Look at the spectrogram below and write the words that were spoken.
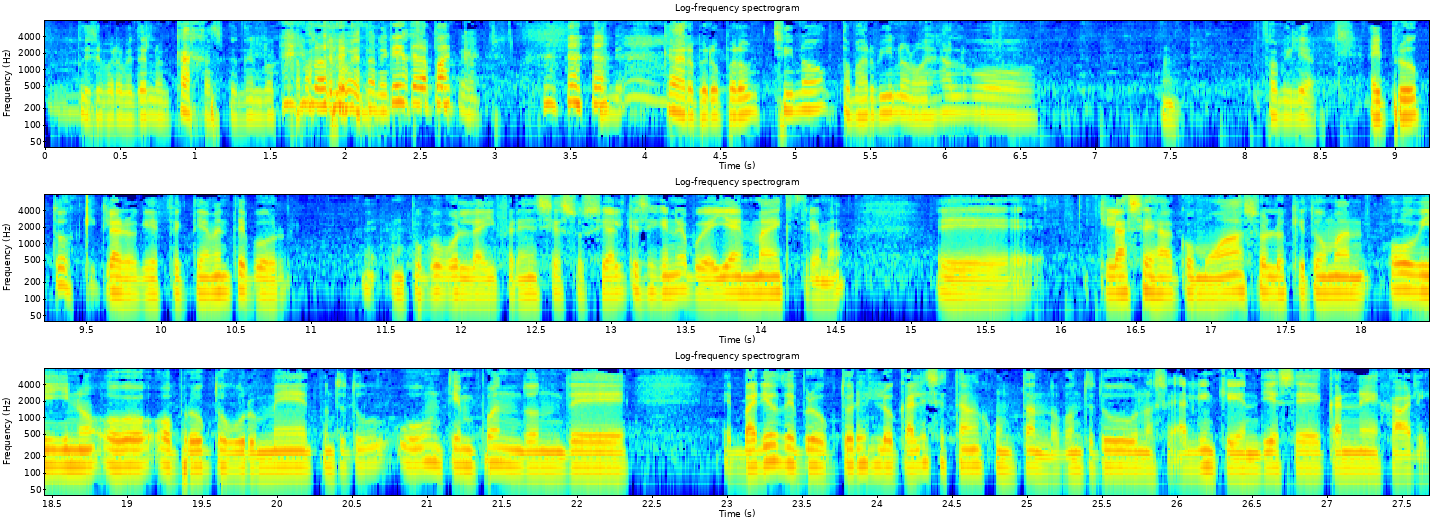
Tú dices para meterlo en cajas, venderlo jamás que lo metan en cajas Pak. también. También. Claro, pero para un chino tomar vino no es algo familiar. Hay productos que, claro, que efectivamente por un poco por la diferencia social que se genera, porque allá es más extrema, eh, clases A como A son los que toman o vino o, o productos gourmet. Ponte tú, hubo un tiempo en donde eh, varios de productores locales se estaban juntando. Ponte tú, no sé, alguien que vendiese carne de jabalí.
